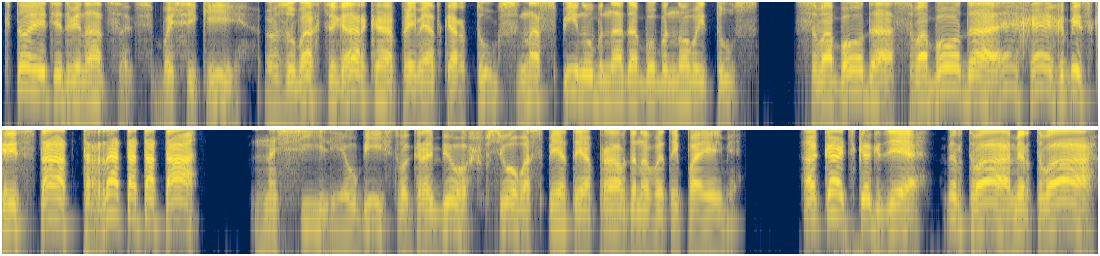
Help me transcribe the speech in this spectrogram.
Кто эти двенадцать? Босяки. В зубах цигарка, примят картуз, на спину б надо бубновый туз. Свобода, свобода, эх, эх, без креста, тра-та-та-та! Насилие, убийство, грабеж — все воспето и оправдано в этой поэме. А Катька где? Мертва, мертва,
